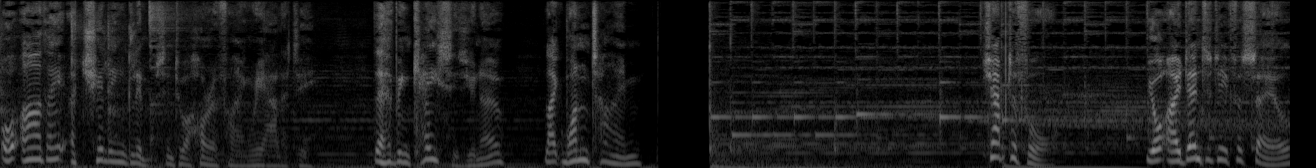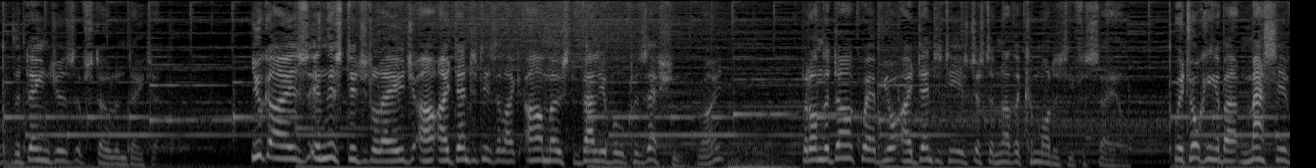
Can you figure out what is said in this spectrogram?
Or are they a chilling glimpse into a horrifying reality? There have been cases, you know, like one time... Chapter 4 Your Identity for Sale, The Dangers of Stolen Data you guys, in this digital age, our identities are like our most valuable possession, right? But on the dark web, your identity is just another commodity for sale. We're talking about massive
